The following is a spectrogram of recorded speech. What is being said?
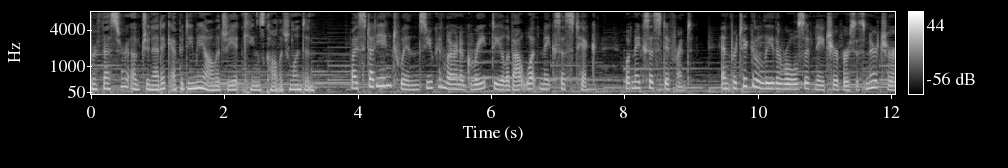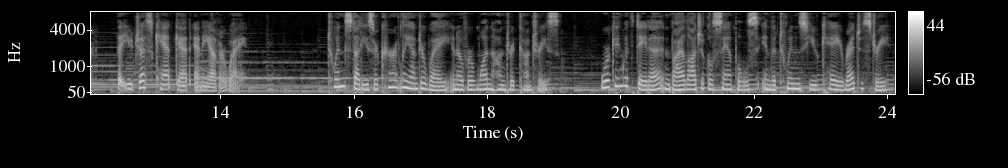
professor of genetic epidemiology at King's College London. By studying twins, you can learn a great deal about what makes us tick, what makes us different, and particularly the roles of nature versus nurture that you just can't get any other way. Twin studies are currently underway in over 100 countries. Working with data and biological samples in the Twins UK registry,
